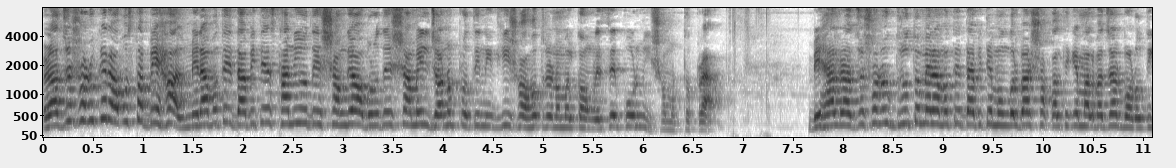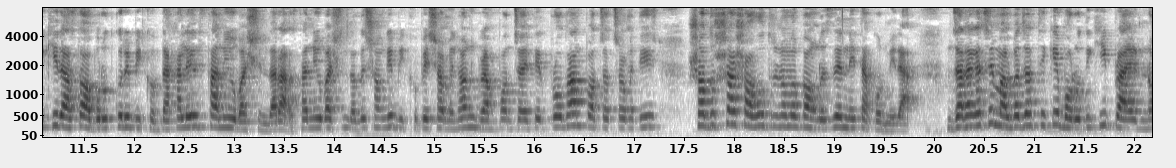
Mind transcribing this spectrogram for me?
রাজ্য সড়কের অবস্থা বেহাল। মেরামতের দাবিতে স্থানীয়দের সঙ্গে অবরোধের সামিল জনপ্রতিনিধি সহ তৃণমূল কংগ্রেসের কর্মী সমর্থকরা। বেহাল রাজ্য সড়ক দ্রুত মেরামতের দাবিতে মঙ্গলবার সকাল থেকে মালবাজার বড়দিঘি রাস্তা অবরোধ করে বিক্ষোভ দেখালেন স্থানীয় বাসিন্দারা। স্থানীয় বাসিন্দাদের সঙ্গে বিক্ষোভে সামিল হন গ্রাম পঞ্চায়েতের প্রধান পঞ্চায়েত সমিতির সদস্য সহ তৃণমূল কংগ্রেসের নেতাকর্মীরা। জানা গেছে, মালবাজার থেকে বড়দিঘি প্রায় ন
